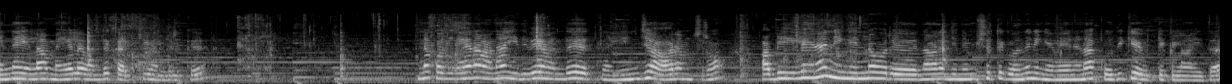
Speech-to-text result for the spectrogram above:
எண்ணெயெல்லாம் மேலே வந்து கக்கி வந்திருக்கு. இன்னும் கொஞ்சம் நேரம் ஆனால் இதுவே வந்து இஞ்சி ஆரம்பிச்சிரும். அப்படி இல்லைன்னா நீங்கள் இன்னும் ஒரு நாலஞ்சு நிமிஷத்துக்கு வந்து நீங்கள் வேணும்னா கொதிக்க விட்டுக்கலாம் இதை.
